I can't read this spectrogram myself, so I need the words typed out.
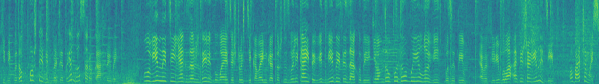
Вхідний квиток коштує від 20 до 40 гривень. У Вінниці, як завжди, відбувається щось цікавеньке. Тож не зволікайте, відвідуйте заходи, які вам до вподоби, і ловіть позитив. А в ефірі була Афіша Вінниці. Побачимось!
